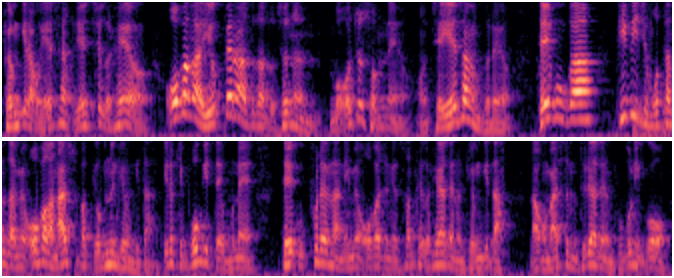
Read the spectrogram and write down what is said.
경기라고 예상, 예측을 해요. 오바가 역배라 하더라도 저는 뭐 어쩔 수 없네요. 어, 제 예상은 그래요. 대구가 비비지 못한다면 오바가 날 수밖에 없는 경기다. 이렇게 보기 때문에 대구 프렌 아니면 오바 중에서 선택을 해야 되는 경기다라고 말씀을 드려야 되는 부분이고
